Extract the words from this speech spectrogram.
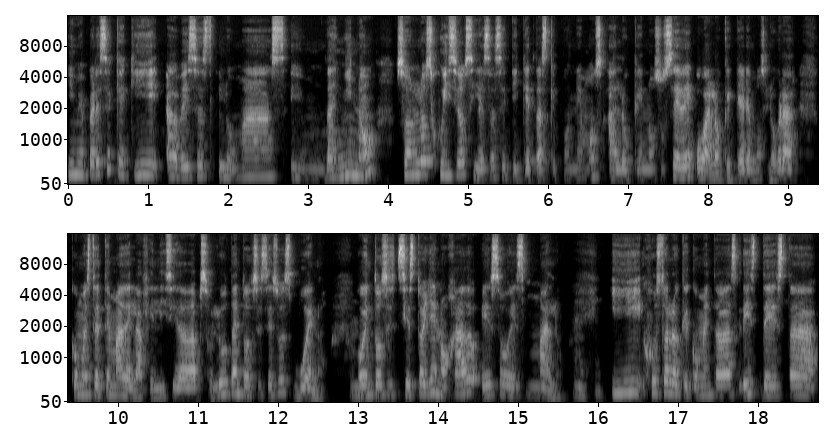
Y me parece que aquí a veces lo más em, dañino son los juicios y esas etiquetas que ponemos a lo que nos sucede o a lo que queremos lograr, como este tema de la felicidad absoluta, entonces eso es bueno, o entonces si estoy enojado, eso es malo. Y justo lo que comentabas, Gris, de esta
